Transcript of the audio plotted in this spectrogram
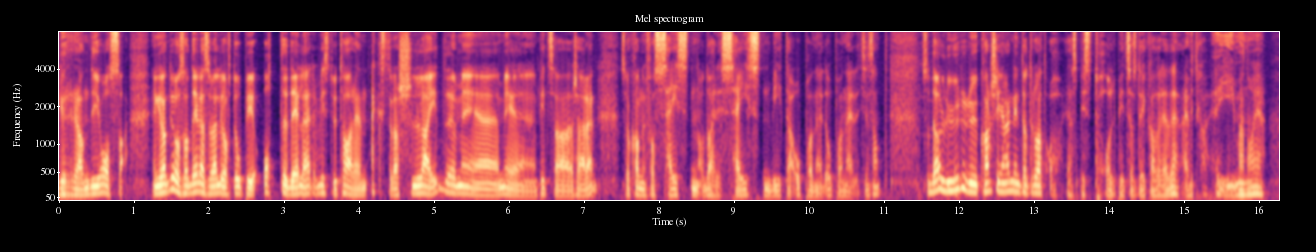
Grandiosa. En Grandiosa deles veldig ofte opp i åtte deler. Hvis du tar en ekstra slide med, med pizzaskjæreren, så kan du få 16, og da er det 16 biter opp og ned, opp og ned. ikke sant? Så da lurer du kanskje hjernen din til å tro at å, jeg har spist tolv pizzastykker allerede. Jeg vet ikke hva, jeg gir meg nå, jeg.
